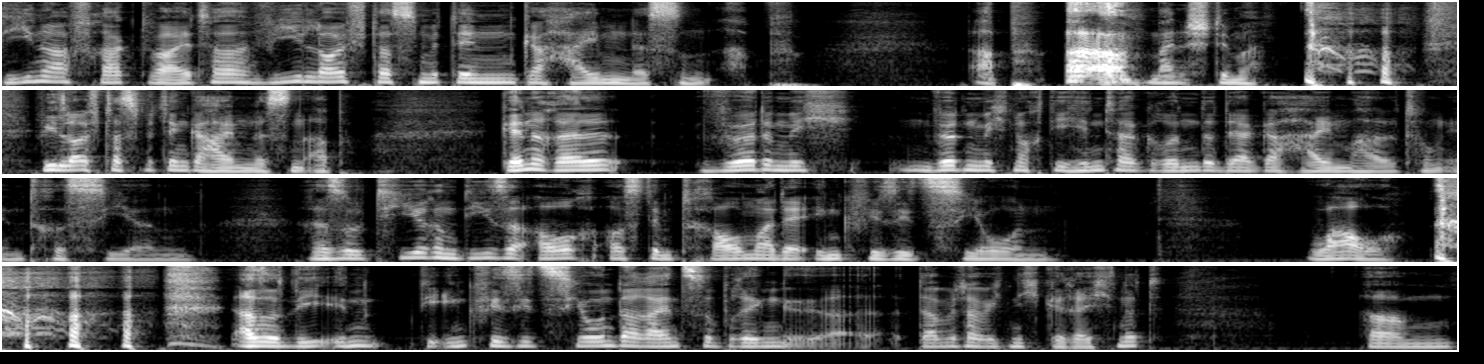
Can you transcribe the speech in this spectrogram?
Dina fragt weiter, wie läuft das mit den Geheimnissen ab? Ab. Ah, meine Stimme. wie läuft das mit den Geheimnissen ab? Generell würde mich, würden mich noch die Hintergründe der Geheimhaltung interessieren. Resultieren diese auch aus dem Trauma der Inquisition? Wow. also die, In die Inquisition da reinzubringen, äh, damit habe ich nicht gerechnet. Ähm,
